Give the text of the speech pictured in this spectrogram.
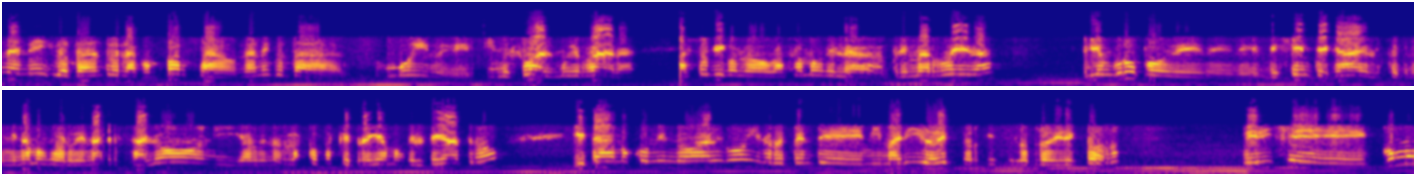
Una anécdota dentro de la comparsa, una anécdota muy eh, inusual, muy rara. Pasó que cuando bajamos de la primera rueda, había un grupo de, gente acá, los que terminamos de ordenar el salón y ordenar las cosas que traíamos del teatro, y estábamos comiendo algo y de repente mi marido, Héctor, que es el otro director, me dice, ¿cómo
